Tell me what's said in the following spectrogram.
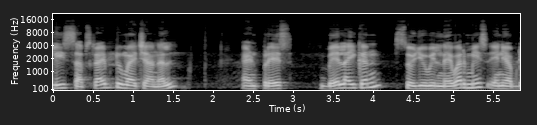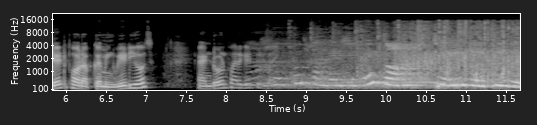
Please subscribe to my channel and press bell icon so you will never miss any update for upcoming videos. And don't forget to like. Food Convention IFCON 2018.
